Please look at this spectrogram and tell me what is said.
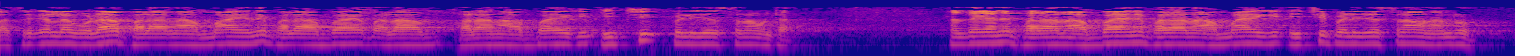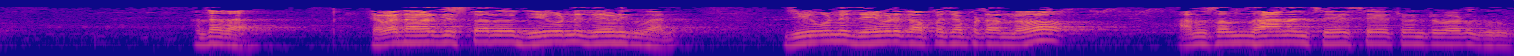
పత్రికల్లో కూడా ఫలానా అమ్మాయిని ఫలా అబ్బాయి ఫలా ఫలానా అబ్బాయికి ఇచ్చి పెళ్ళి చేస్తూనే ఉంటారు. అంతేగాని ఫలానా అబ్బాయిని ఫలానా అమ్మాయికి ఇచ్చి పెళ్ళి చేస్తున్నామని అనరు. అంటారా ఎవరిని ఎవరికి ఇస్తారు? జీవుణ్ణి దేవుడికి ఇవ్వాలి. జీవుణ్ణి దేవుడికి అప్పచెప్పటంలో అనుసంధానం చేసేటువంటి వాడు గురువు.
